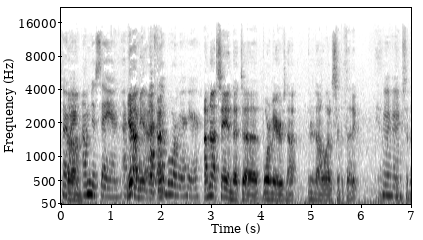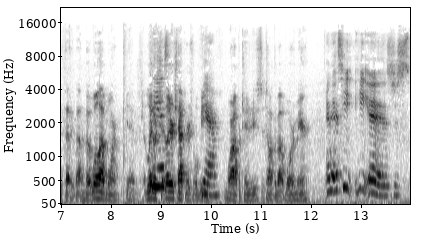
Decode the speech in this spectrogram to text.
So anyway, Um, I'm just saying. I yeah, I mean, I, I- feel I- Boromir here. I'm not saying that uh, Boromir is not. There's not a lot of sympathetic. You know, Mhm. things sympathetic about him, but we'll have more. Yeah, later is- later chapters will be Yeah. more opportunities to talk about Boromir. And is he he is just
